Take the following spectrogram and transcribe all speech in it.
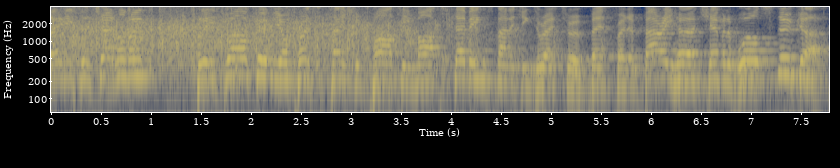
Ladies and gentlemen, please welcome your presentation party, Mark Stebbings, Managing Director of Betfred, and Barry Hearn, Chairman of World Snooker.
